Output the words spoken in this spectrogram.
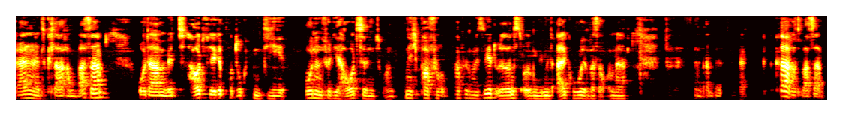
rein mit klarem Wasser oder mit Hautpflegeprodukten, die schonend für die Haut sind und nicht parfümisiert oder sonst irgendwie mit Alkohol, was auch immer sind. Klares Wasser.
